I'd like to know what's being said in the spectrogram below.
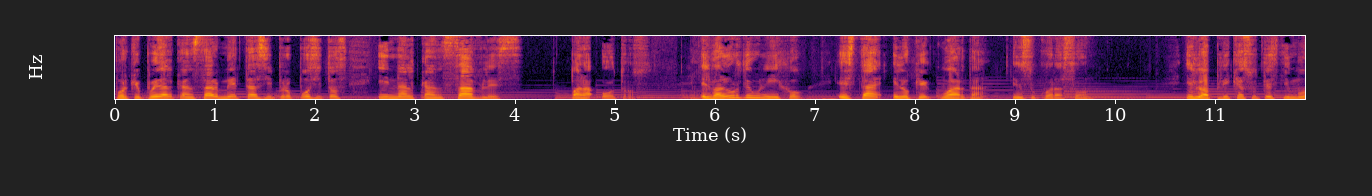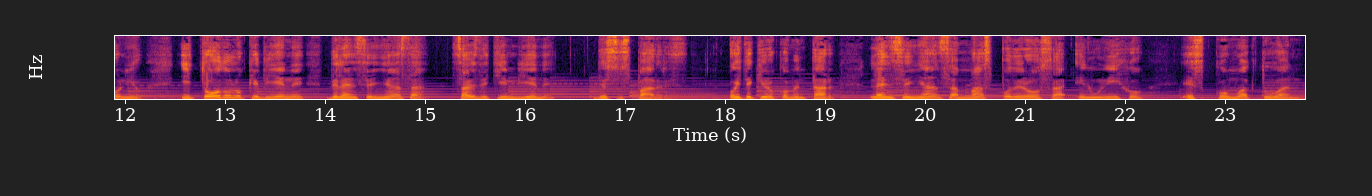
porque puede alcanzar metas y propósitos inalcanzables para otros. El valor de un hijo está en lo que guarda en su corazón y lo aplica su testimonio y todo lo que viene de la enseñanza, ¿sabes de quién viene? De sus padres. Hoy te quiero comentar la enseñanza más poderosa en un hijo es cómo actúan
